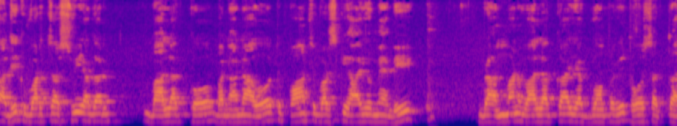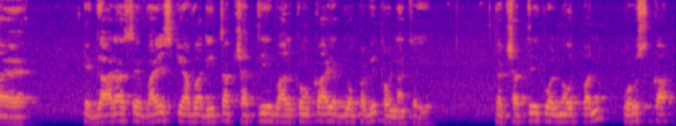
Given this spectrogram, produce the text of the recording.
अधिक वर्चस्वी अगर बालक को बनाना हो तो पाँच वर्ष की आयु में भी ब्राह्मण बालक का यज्ञोपवीत हो सकता है। ग्यारह से बाईस की अवधि तक क्षत्रिय बालकों का यज्ञोपवीत होना चाहिए। या क्षत्रिय कुल में उत्पन्न पुरुष का।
